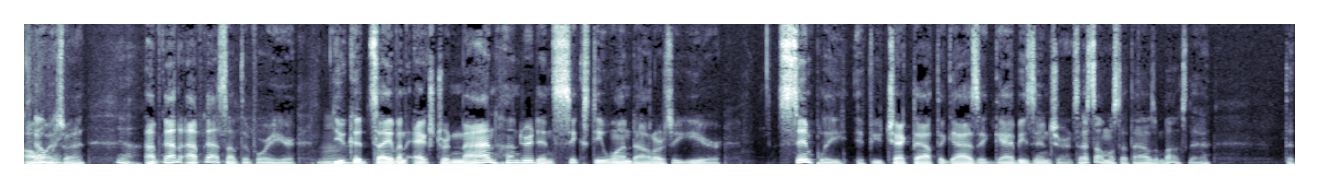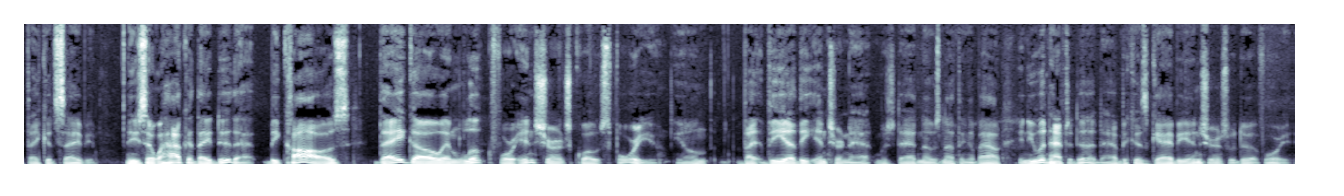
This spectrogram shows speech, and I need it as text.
Always, right? Yeah. I've got I've got something for you here. Mm-hmm. You could save an extra nine hundred and sixty one dollars a year simply if you checked out the guys at Gabi's Insurance. That's almost a thousand bucks, Dad, that they could save you. And you say, well, how could they do that? Because they go and look for insurance quotes for you, you know, via the internet, which Dad knows nothing about, and you wouldn't have to do it, Dad, because Gabby Insurance would do it for you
